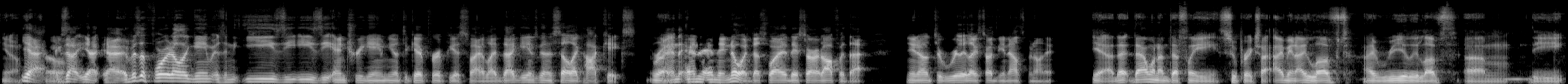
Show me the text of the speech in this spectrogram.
you know. Yeah, So- exactly. Yeah, yeah. If it's a forty dollar game, it's an easy, easy entry game, you know, to get for a PS5. Like that game's going to sell like hotcakes, Right. And and and they know it. That's why they started off with that, you know, to really like start the announcement on it. yeah that, that one i'm definitely super excited i mean i loved i really loved um, the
